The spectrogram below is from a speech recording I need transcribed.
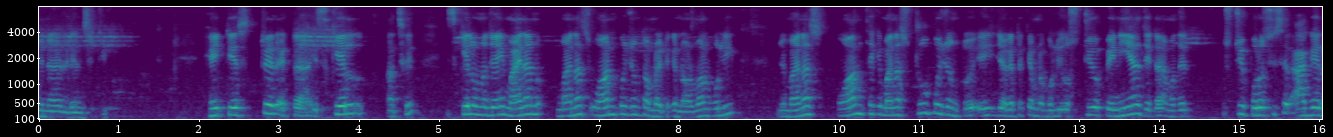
মিনারেল ডেন্সিটি এই টেস্টের একটা স্কেল আছে। স্কেল অনুযায়ী মাইনাস মাইনাস ওয়ান পর্যন্ত আমরা এটাকে নর্মাল বলি। যে মাইনাস ওয়ান থেকে মাইনাস টু পর্যন্ত এই জায়গাটাকে আমরা বলি অস্টিওপেনিয়া যেটা আমাদের অস্টিওপোরোসিসের আগের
